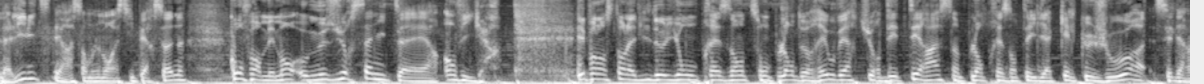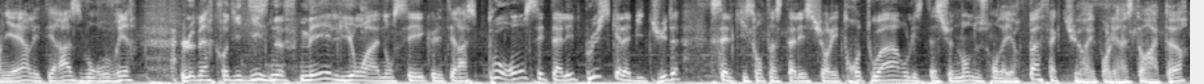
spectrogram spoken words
la limite des rassemblements à 6 personnes, conformément aux mesures sanitaires en vigueur. Et pendant ce temps, la ville de Lyon présente son plan de réouverture des terrasses, un plan présenté il y a quelques jours. Ces dernières, les terrasses vont rouvrir le mercredi 19 mai. Lyon a annoncé que les terrasses pourront s'étaler plus qu'à l'habitude. Celles qui sont installées sur les trottoirs ou les stationnements ne seront d'ailleurs pas facturées pour les restaurateurs.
